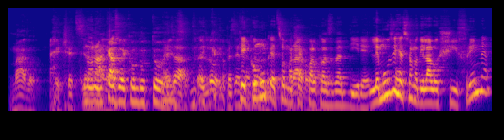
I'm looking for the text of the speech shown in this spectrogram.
mago eccezionale Non a caso il conduttore. esatto è lui, il che comunque insomma c'è Bravo, qualcosa da dire. Le musiche sono di Lalo Schifrin.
